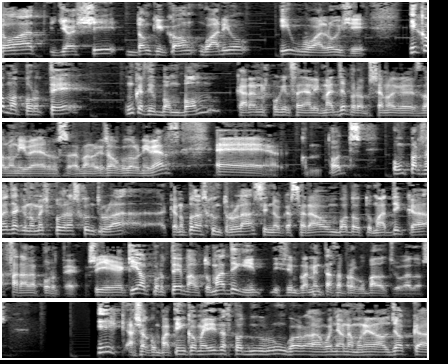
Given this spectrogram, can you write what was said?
Toad, Yoshi, Donkey Kong, Wario, i Waluigi. I com a porter, un que es diu Bom Bom, que ara no us puc ensenyar l'imatge, però em sembla que és de l'univers, bueno, és algú de l'univers, eh, com tots, un personatge que només podràs controlar, que no podràs controlar, sinó que serà un vot automàtic que farà de porter. O sigui, aquí el porter va automàtic i, i simplement t'has de preocupar dels jugadors. I això, competint, com he dit, es pot guanyar una moneda del joc que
